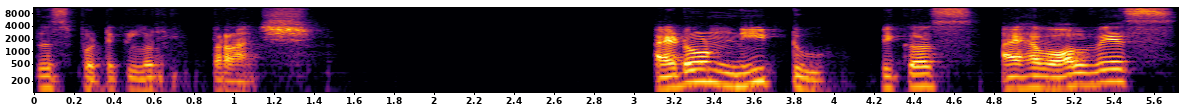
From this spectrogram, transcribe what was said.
this particular branch. I don't need to because i have always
